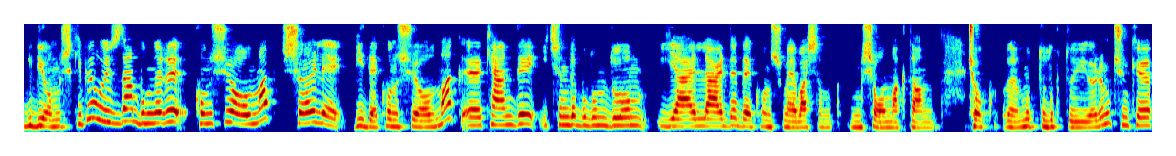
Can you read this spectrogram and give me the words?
gidiyormuş gibi. O yüzden bunları konuşuyor olmak şöyle bir de konuşuyor olmak e, kendi içinde bulunduğum yerlerde de konuşmaya başlamış olmaktan çok e, mutluluk duyuyorum. Çünkü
